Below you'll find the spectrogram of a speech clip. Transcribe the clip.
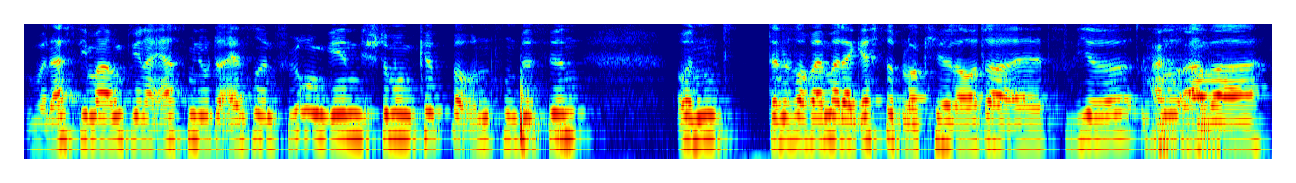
wo dass die mal irgendwie in der ersten Minute 1-0 in Führung gehen, die Stimmung kippt bei uns ein bisschen und dann ist auf einmal der Gästeblock hier lauter als wir, so, so. aber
